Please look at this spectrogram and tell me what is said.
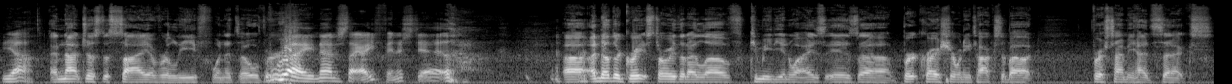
yeah. and not just a sigh of relief when it's over. Right. Not just like, are you finished yet? Uh, another great story that I love, comedian wise, is uh, Bert Kreischer when he talks about first time he had sex.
